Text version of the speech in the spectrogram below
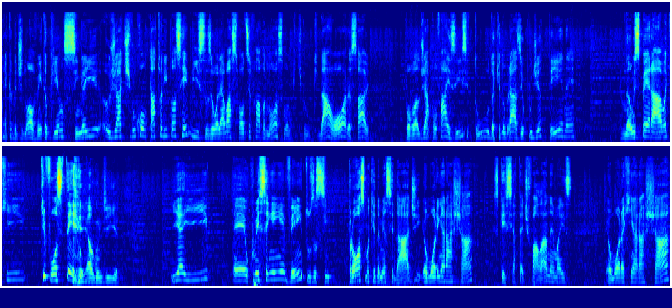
Década de 90, eu criancinha e eu já tive um contato ali pelas revistas. Eu olhava as fotos e falava, nossa, mano, que, tipo, que da hora, sabe? O povo lá do Japão faz isso e tudo. Aqui no Brasil podia ter, né? Não esperava que, que fosse ter algum dia. E aí é, eu comecei em eventos, assim, próximo aqui da minha cidade. Eu moro em Araxá, esqueci até de falar, né? Mas eu moro aqui em Araxá,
